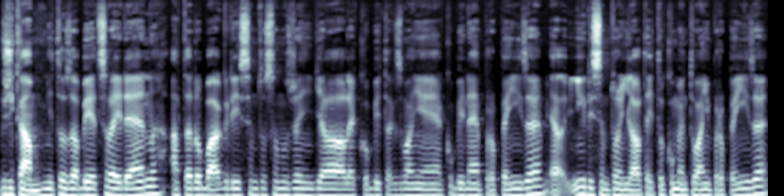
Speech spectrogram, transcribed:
říkám, mě to zabije celý den a ta doba, kdy jsem to samozřejmě dělal jakoby takzvaně jakoby ne pro peníze, já nikdy jsem to nedělal, tady to komentování pro peníze,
